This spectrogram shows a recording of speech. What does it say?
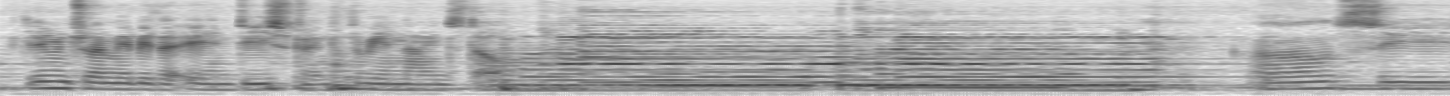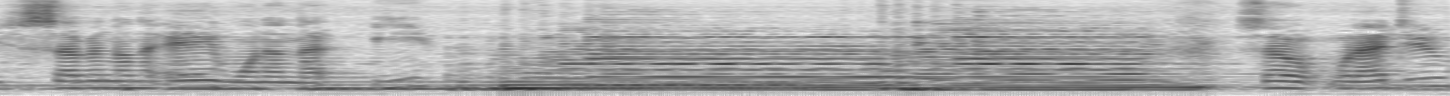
I could even try maybe the A and D string, three and nine still. Seven on the A, one on the E. So what I do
